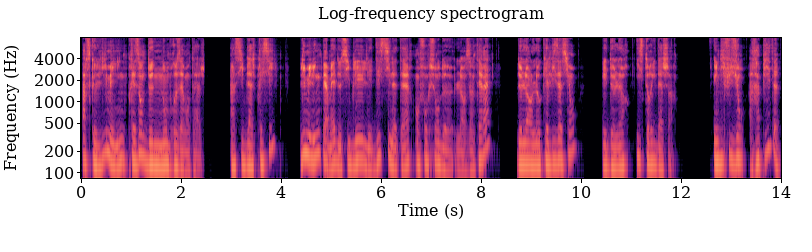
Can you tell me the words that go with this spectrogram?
parce que l'emailing présente de nombreux avantages. Un ciblage précis, l'emailing permet de cibler les destinataires en fonction de leurs intérêts, de leur localisation et de leur historique d'achat. Une diffusion rapide,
